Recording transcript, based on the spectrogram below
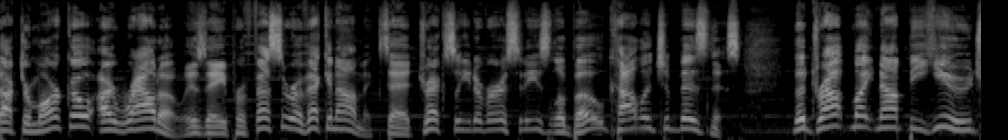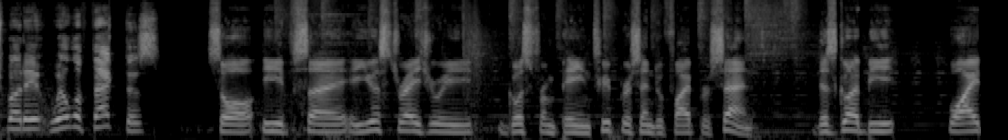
Dr. Marco Airaudo is a professor of economics at Drexel University's LeBow College of Business. The drop might not be huge, but it will affect us. So if say, a US Treasury goes from paying 3% to 5%, there's going to be quite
